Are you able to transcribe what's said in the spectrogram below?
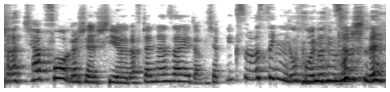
Ich habe vorrecherchiert auf deiner Seite, aber ich habe nichts über Singen gefunden, so schnell.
